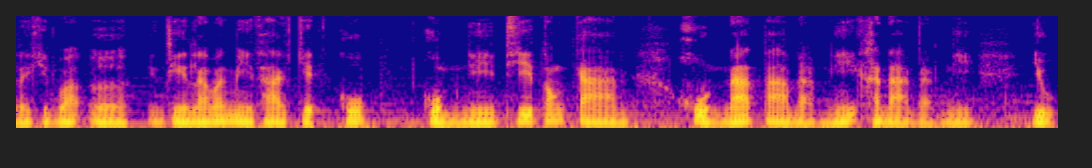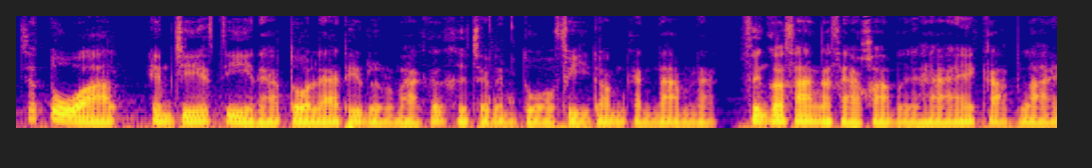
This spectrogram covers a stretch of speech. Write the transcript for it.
เลยคิดว่าเออ จริง ๆ แล้วมันมีทาร์เก็ตกรุ๊ปกลุ่มนี้ที่ต้องการหุ่นหน้าตาแบบนี้ขนาดแบบนี้ อยู่เจ้าตัว MGSD นะครับ ตัวแรกที่หลุดออกมาก็คือจะเป็นตัว Freedom Gundam นะ ซึ่งก็สร้างกระแสความมือหาให้กับลาย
